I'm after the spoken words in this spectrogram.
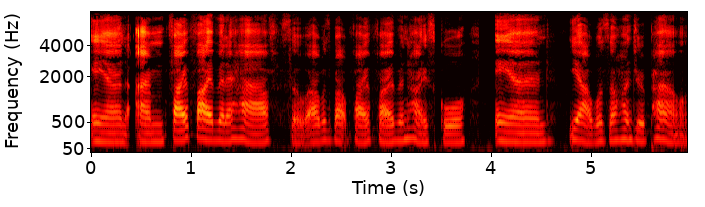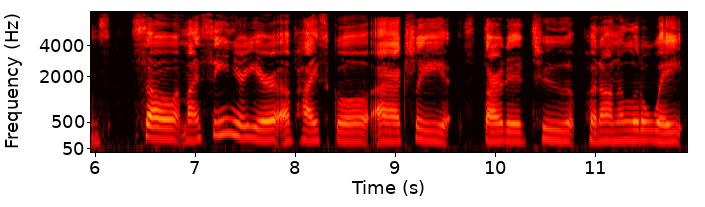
and I'm five five and a half, so I was about five five in high school, and yeah, I was 100 pounds. So, my senior year of high school, I actually started to put on a little weight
